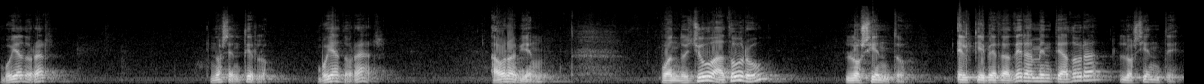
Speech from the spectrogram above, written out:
voy a adorar, no sentirlo, voy a adorar. Ahora bien, cuando yo adoro, lo siento. El que verdaderamente adora, lo siente.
